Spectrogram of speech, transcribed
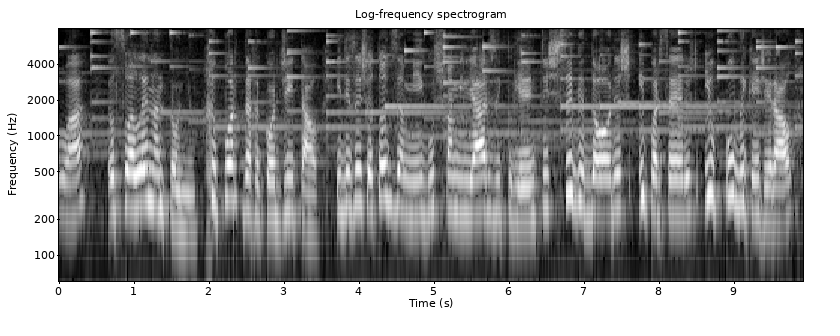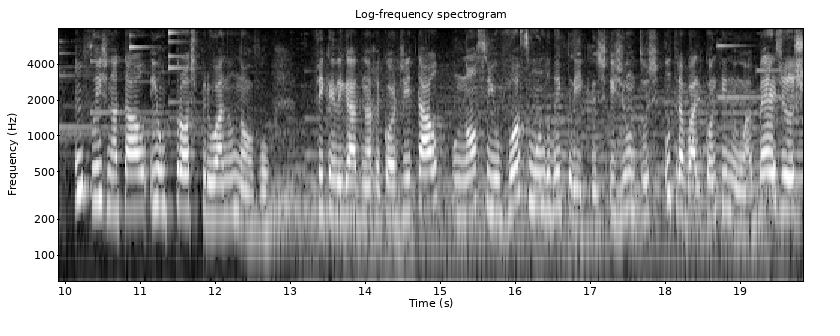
Olá, eu sou a Lena Antônio, repórter da Record Digital e desejo a todos amigos, familiares e clientes, seguidores e parceiros e o público em geral um Feliz Natal e um próspero Ano Novo. Fiquem ligados na Record Digital, o nosso e o vosso mundo de cliques e juntos o trabalho continua. Beijos!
